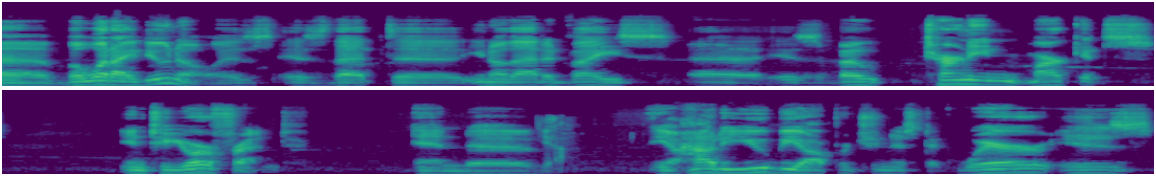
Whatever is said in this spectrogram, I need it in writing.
uh, but what I do know is is that uh, you know that advice uh, is about turning markets into your friend, and uh, Yeah. you know how do you be opportunistic? Where is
